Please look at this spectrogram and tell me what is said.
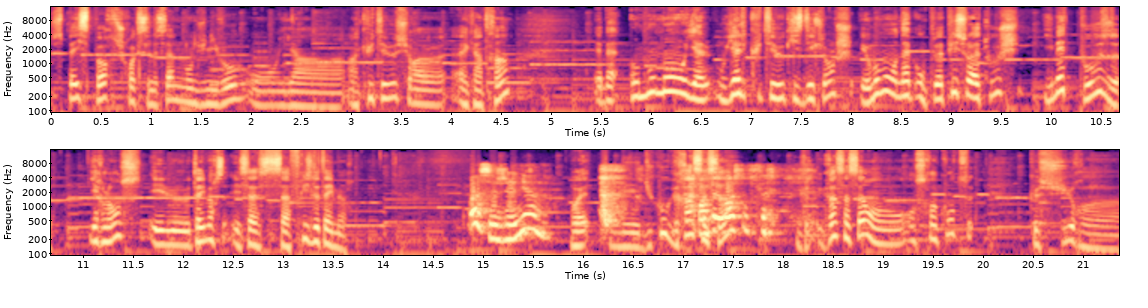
Spaceport, je crois que c'est ça le nom du niveau, il y a un, un QTE sur, euh, avec un train. Et ben, au moment où il y, a, y le QTE qui se déclenche, et au moment où on, a- on peut appuyer sur la touche, ils mettent pause, ils relancent, et le timer, et ça, ça frise le timer. Ah, c'est génial. Ouais, mais du coup, grâce En à ça. Grâce à ça, on, on se rend compte que sur, euh,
